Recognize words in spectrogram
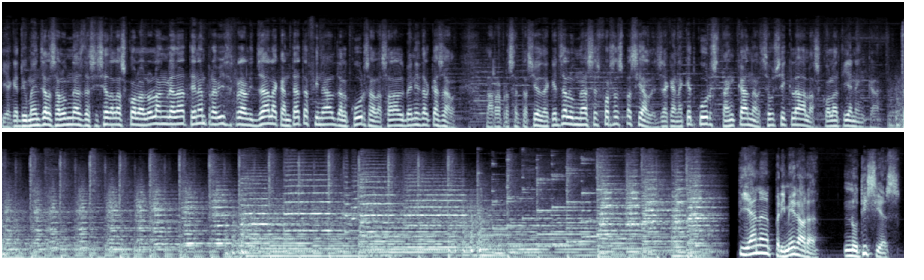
I aquest diumenge els alumnes de sisè de l'escola Lola Anglada tenen previst realitzar la cantata final del curs a la sala Albeni del Casal. La representació d'aquests alumnes és força especial, ja que en aquest curs tanquen el seu cicle a l'escola tianenca. Tiana Primera Hora. Notícies.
